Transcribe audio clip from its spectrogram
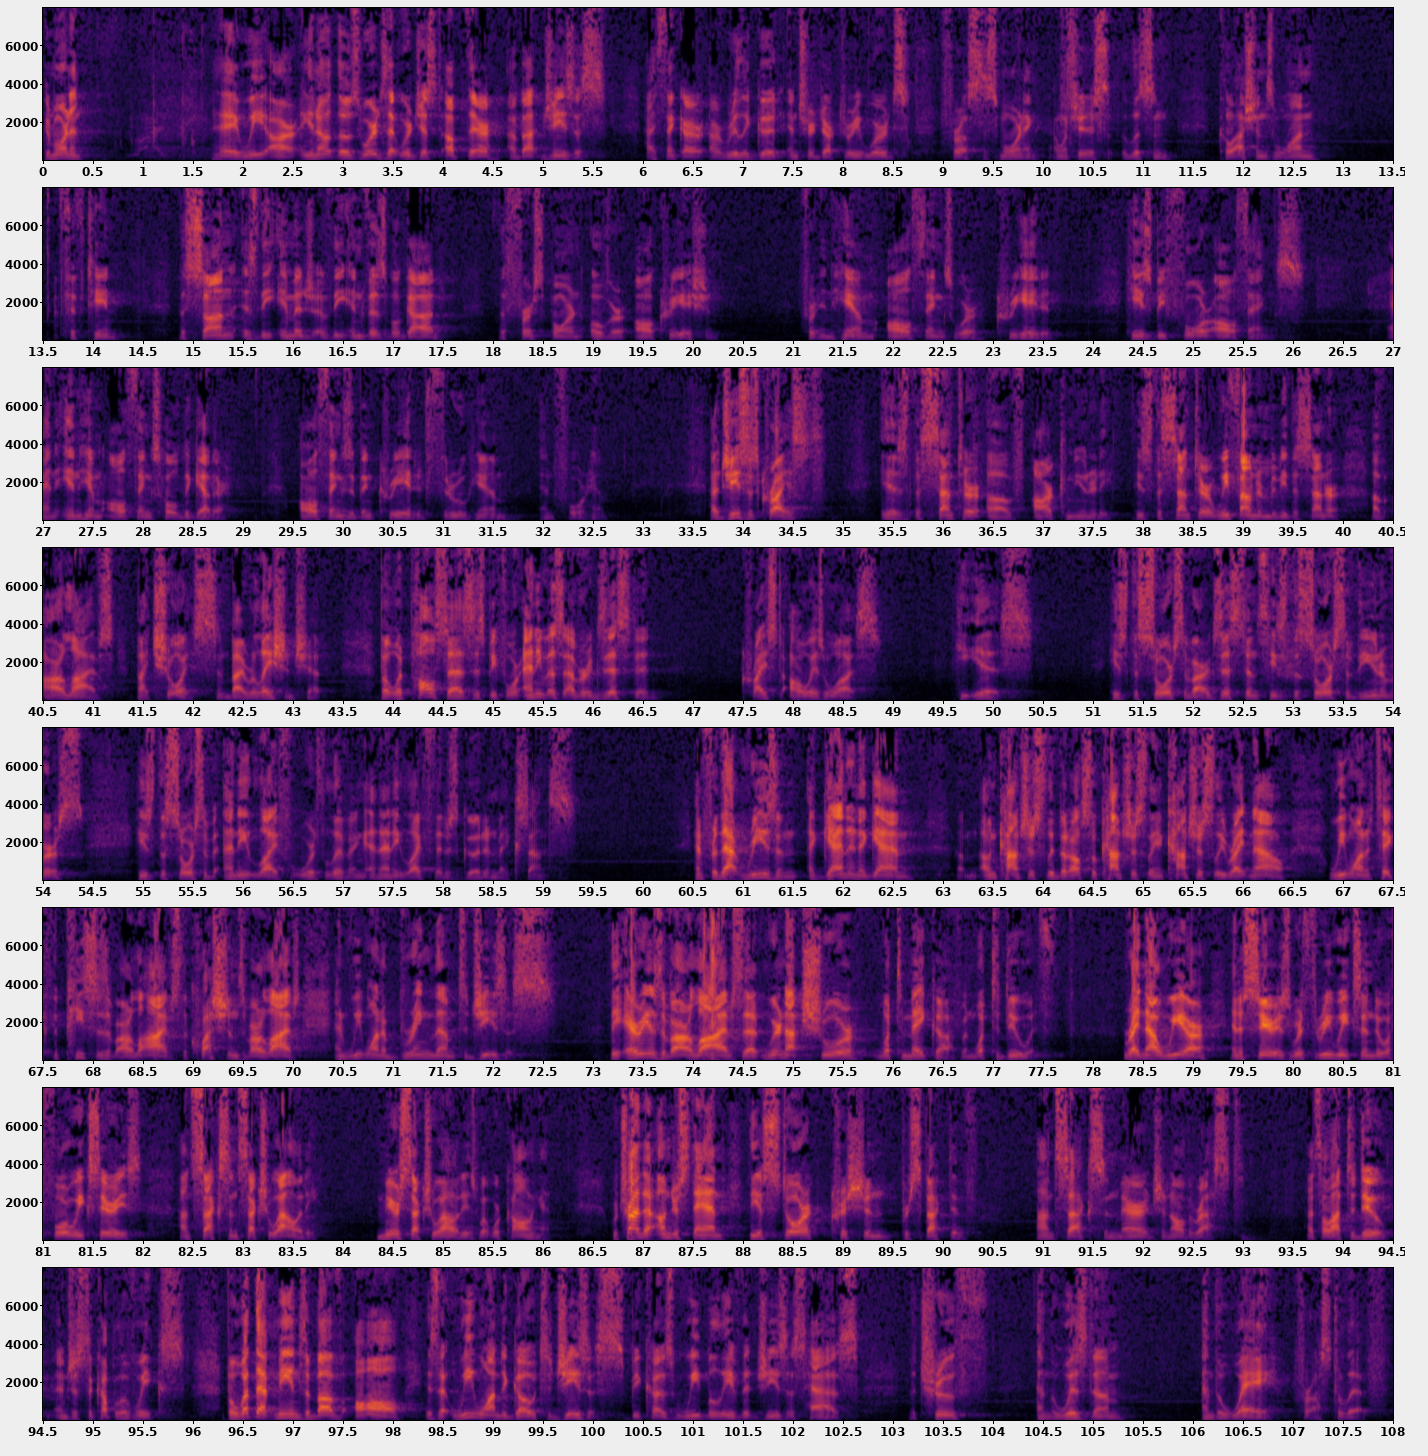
Good morning. Hey, we are, you know, those words that were just up there about Jesus, I think are, are really good introductory words for us this morning. I want you to just listen. Colossians 1 15. The Son is the image of the invisible God, the firstborn over all creation. For in him all things were created. He's before all things, and in him all things hold together. All things have been created through him and for him. Uh, Jesus Christ is the center of our community. He's the center, we found him to be the center of our lives by choice and by relationship. But what Paul says is before any of us ever existed, Christ always was. He is. He's the source of our existence, He's the source of the universe. He's the source of any life worth living and any life that is good and makes sense. And for that reason, again and again, um, unconsciously, but also consciously, and consciously right now, we want to take the pieces of our lives, the questions of our lives, and we want to bring them to Jesus. The areas of our lives that we're not sure what to make of and what to do with. Right now, we are in a series, we're three weeks into a four week series on sex and sexuality. Mere sexuality is what we're calling it. We're trying to understand the historic Christian perspective on sex and marriage and all the rest. That's a lot to do in just a couple of weeks. But what that means above all is that we want to go to Jesus because we believe that Jesus has the truth and the wisdom and the way for us to live.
